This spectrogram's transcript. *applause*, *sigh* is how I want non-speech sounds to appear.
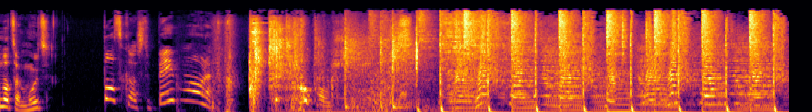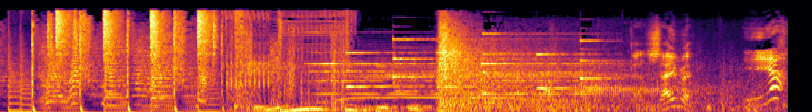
Omdat dat moet. Podcast de Pepermolen. Oh, shit. Daar zijn we. Ja,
